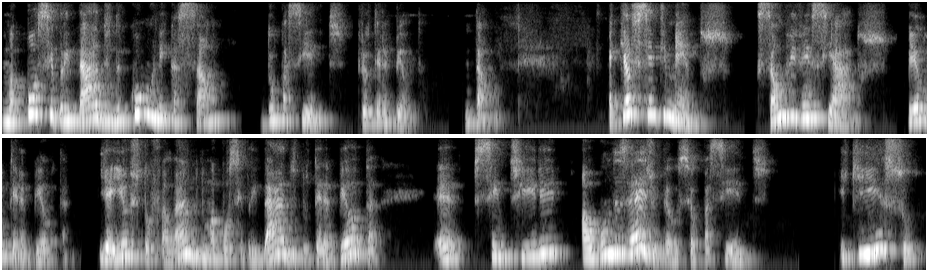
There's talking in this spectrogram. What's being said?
uma possibilidade de comunicação do paciente para o terapeuta. Então, aqueles sentimentos que são vivenciados pelo terapeuta, e aí eu estou falando de uma possibilidade do terapeuta é, sentir algum desejo pelo seu paciente. E que isso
